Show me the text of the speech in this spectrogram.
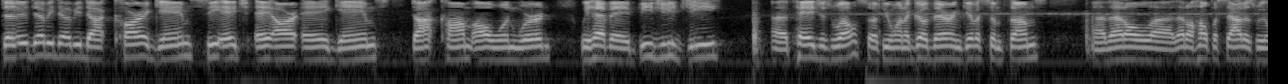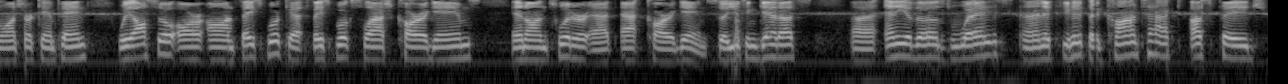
www.charagames, C-H-A-R-A games.com, all one word. We have a BGG uh, page as well, so if you want to go there and give us some thumbs, Uh, that'll uh, that'll help us out as we launch our campaign. We also are on Facebook at Facebook slash Chara Games and on Twitter at at Chara Games. So you can get us uh, any of those ways. And if you hit the contact us page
